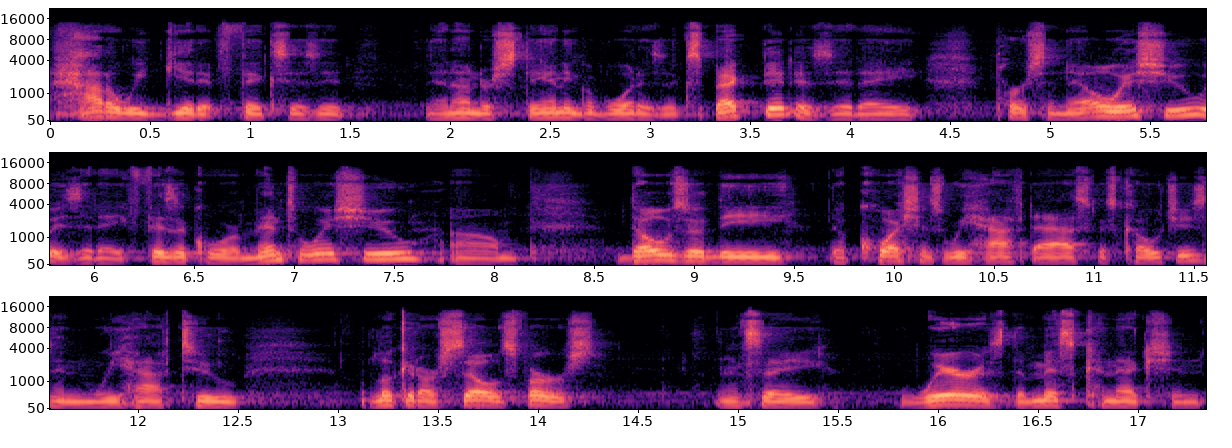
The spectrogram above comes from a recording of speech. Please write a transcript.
how do we get it fixed is it an understanding of what is expected? Is it a personnel issue? Is it a physical or mental issue? Um, those are the the questions we have to ask as coaches, and we have to look at ourselves first and say, where is the misconnection?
